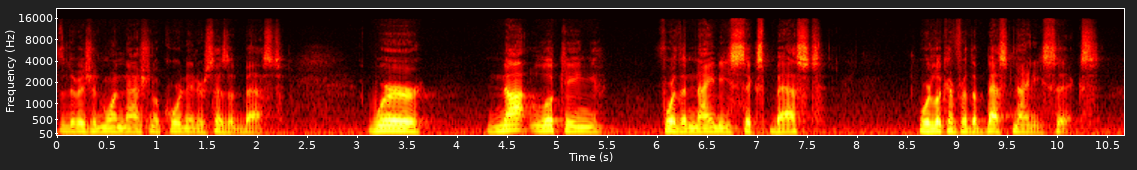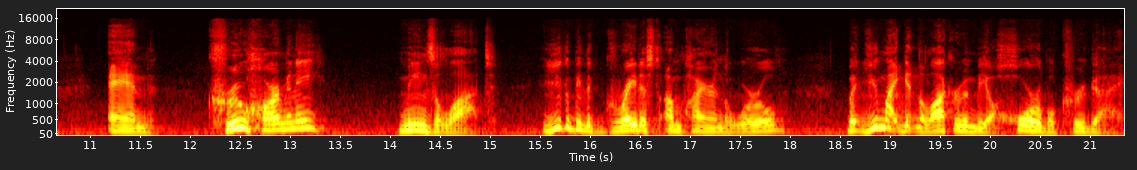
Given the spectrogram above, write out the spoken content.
the Division One national coordinator, says it best. We're not looking for the 96 best we're looking for the best 96. And crew harmony means a lot. You could be the greatest umpire in the world, but you might get in the locker room and be a horrible crew guy.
